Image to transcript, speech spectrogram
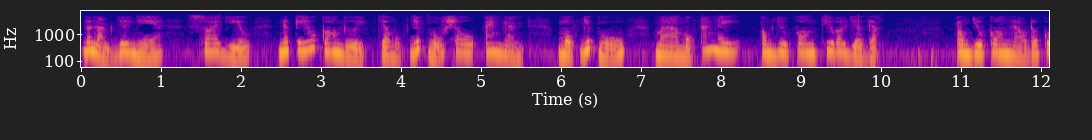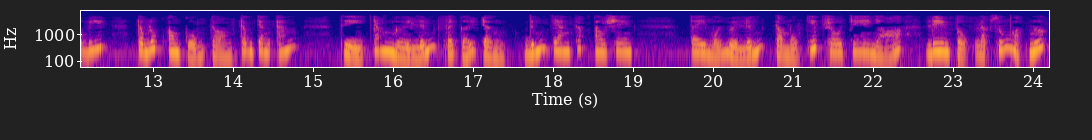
nó làm dơi nhẹ, xoa dịu, nó kéo con người vào một giấc ngủ sâu an lành, một giấc ngủ mà một tháng nay ông du con chưa bao giờ gặp. Ông du con nào đâu có biết, trong lúc ông cuộn tròn trong chăn ấm, thì trăm người lính phải cởi trần, đứng gian khắp ao sen. Tay mỗi người lính cầm một chiếc rô tre nhỏ liên tục đập xuống mặt nước,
